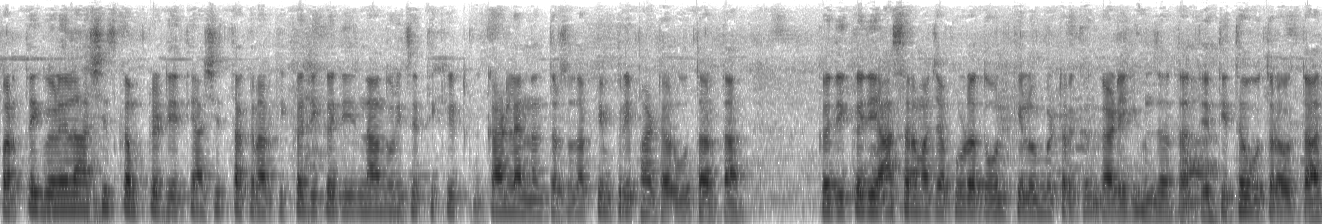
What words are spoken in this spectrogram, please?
प्रत्येक वेळेला अशीच कंप्लेंट येते अशीच तक्रार की कधी कधी नांदुरीचे तिकीट काढल्यानंतर सुद्धा पिंपरी फाट्यावर उतरतात. कधी कधी आश्रमाच्या पुढं दोन किलोमीटर गाडी घेऊन जातात ते तिथं उतरवतात.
